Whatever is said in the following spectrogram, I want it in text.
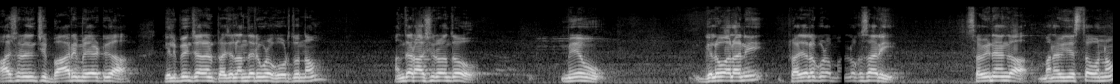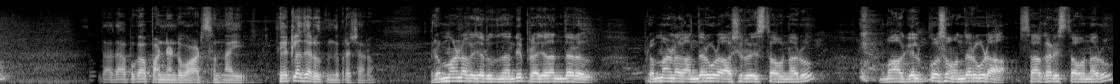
ఆశీర్వదించి భారీ మెజార్టీగా గెలిపించాలని ప్రజలందరినీ కూడా కోరుతున్నాం. అందరి ఆశీర్వాదంతో మేము గెలవాలని ప్రజలకు కూడా మళ్ళొకసారి సవినయంగా మనవి చేస్తూ ఉన్నాం. దాదాపుగా పన్నెండు వార్డ్స్ ఉన్నాయి. ఎట్లా జరుగుతుంది ప్రచారం? బ్రహ్మాండంగా జరుగుతుందండి. ప్రజలందరూ బ్రహ్మాండంగా అందరూ కూడా ఆశీర్వదిస్తూ ఉన్నారు. మా గెలుపు కోసం అందరూ కూడా సహకరిస్తూ ఉన్నారు.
